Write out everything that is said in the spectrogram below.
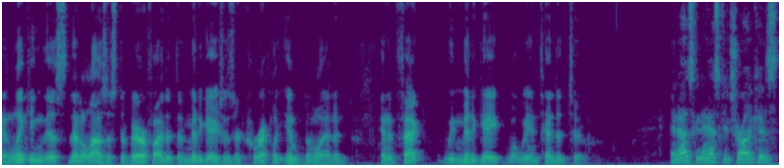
And linking this then allows us to verify that the mitigations are correctly implemented and in fact we mitigate what we intended to. And I was going to ask you, Charlie, because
